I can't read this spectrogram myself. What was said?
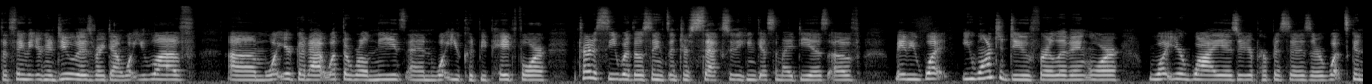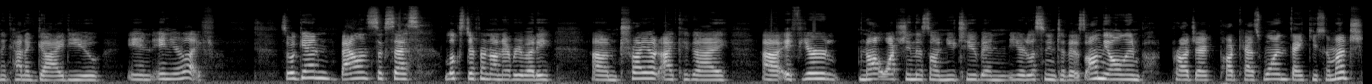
the thing that you're going to do is write down what you love, um, what you're good at, what the world needs, and what you could be paid for. And try to see where those things intersect, so you can get some ideas of maybe what you want to do for a living, or what your why is, or your purpose is, or what's going to kind of guide you in in your life. So again, balanced success looks different on everybody. Um, try out Ikigai. Uh, if you're not watching this on YouTube and you're listening to this on the All In Project Podcast One, thank you so much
